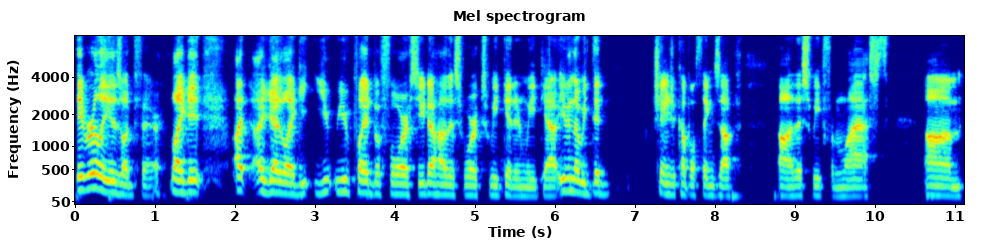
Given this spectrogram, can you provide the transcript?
it really is unfair. Like it, I, again, like you, you've played before, so you know how this works week in and week out. Even though we did change a couple things up uh, this week from last, um,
